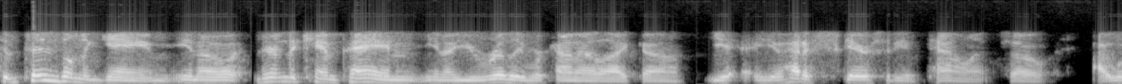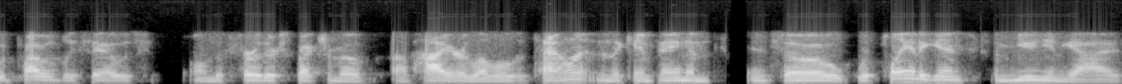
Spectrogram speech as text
Depends on the game. You know, during the campaign, you know, you really were kind of like uh, you you had a scarcity of talent. So I would probably say I was on the further spectrum of, of higher levels of talent in the campaign. And, and so we're playing against some union guys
